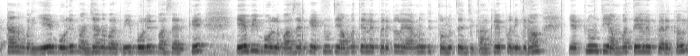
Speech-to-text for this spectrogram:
எட்டாம் நம்பர் ஏ போலியும் அஞ்சாம் நம்பர் பி போலியும் பாஸ் இருக்குது ஏபி போர்டில் பாஸ் இருக்குது எட்நூற்றி ஐம்பத்தேழு பெருக்கள் இரநூத்தி தொண்ணூத்தஞ்சு கால்குலேட் பண்ணிக்கிறோம். எட்நூற்றி ஐம்பத்தேழு பெருக்கள்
